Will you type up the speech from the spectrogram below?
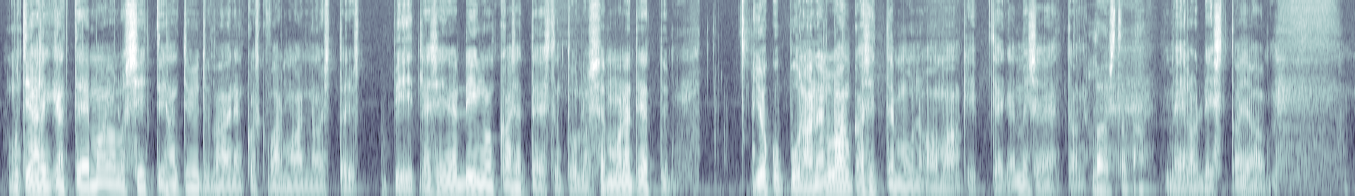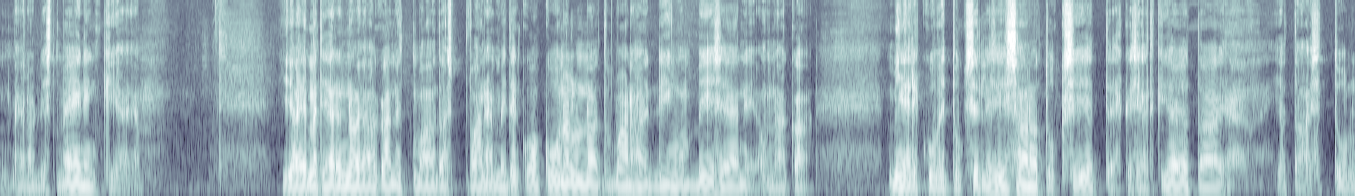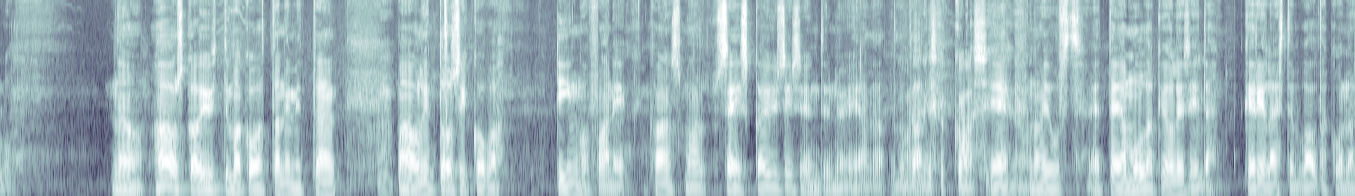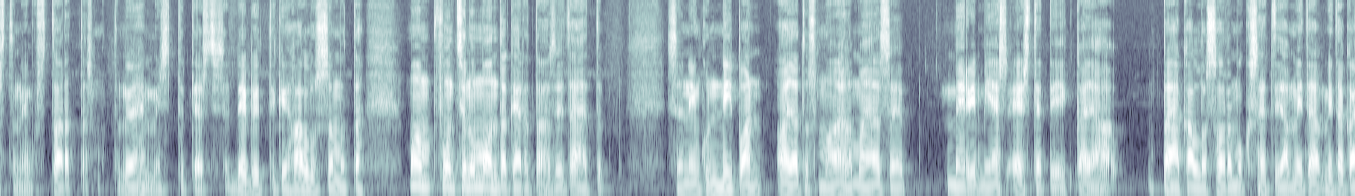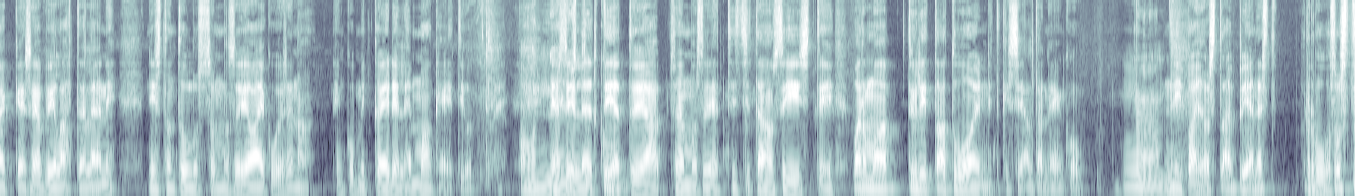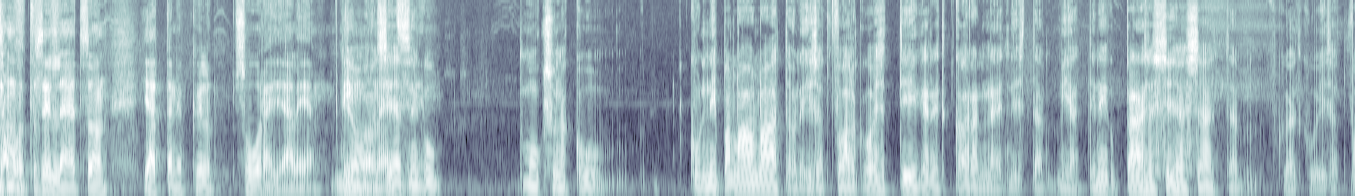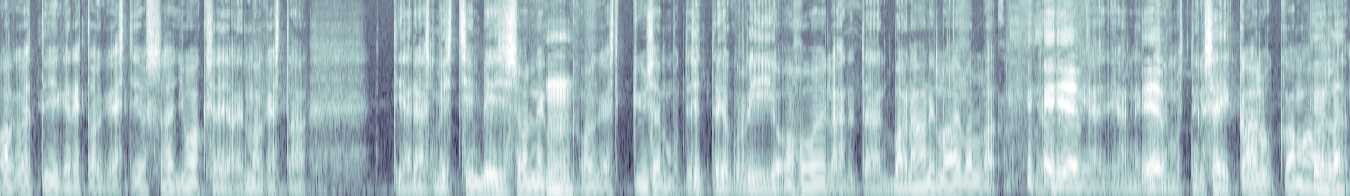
mutta jälkikäteen mä oon ollut siitä ihan tyytyväinen, koska varmaan noista just Beatlesin ja Dingon kasetteista on tullut semmoinen tietty joku punainen lanka sitten mun omaankin tekemiseen, että on Loistavaa. melodista ja melodista meininkiä ja ja en mä tiedä, noin aika nyt mä oon taas vanhemmiten, kun oon kuunnellut noita vanhoja Dingon biisejä, niin on aika mielikuvituksellisia sanotuksia, että ehkä sieltäkin on jotain, jotain sitten tullut. No, hauska yhtymäkohta, nimittäin mä olin tosi kova Dingo-fani kanssa. Mä oon 79 syntynyt. Ja, Mä tota, oon 78, Jep, no just. Että, ja mullakin oli siitä kerjäläisten valtakunnasta niin kuin starttas, mutta myöhemmin sitten tietysti se debyttikin hallussa. Mutta mä oon funtsinut monta kertaa sitä, että se niin kuin Nipan ajatusmaailma ja se merimiesestetiikka ja pääkallosormukset ja mitä, mitä kaikkea siellä vilahtelee, niin niistä on tullut semmoisia aikuisena, niin kuin, mitkä edelleen makeit juttuja. On ja ne, silleen, just kun- tiettyjä semmoisia, että sitä on siistiä. Varmaan tyli tatuoinnitkin sieltä niin kuin No. nipa jostain pienestä ruususta, mutta silleen, että se on jättänyt kyllä suuren jäljen. Joo, sieltä siinä. niinku muksuna, kun, kun Nipa laulaa, että on isot valkoiset tiikerit karanneet, niin sitä mietti niinku päänsä sisässä, että kun jotkut isot valkoiset tiikerit oikeasti jossain juoksee ja en mä oikeastaan tiedä edes, mistä siinä biisissä on niinku mm. oikeasti kyse, mutta sitten joku Riio ohoi, lähdetään banaanilaivalla. Jep. ihan, ihan niinku Jep. semmoista niinku seikkailukamaa. Kyllä.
